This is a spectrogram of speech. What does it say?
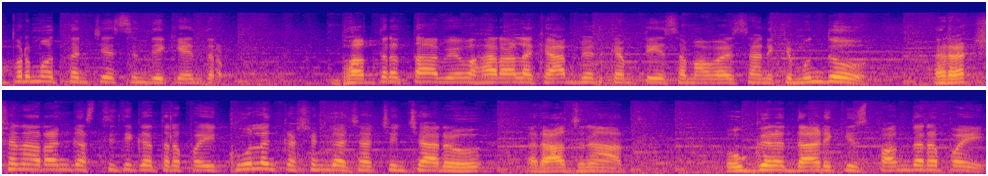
అప్రమత్తం చేసింది కేంద్రం. భద్రతా వ్యవహారాల కేబినెట్ కమిటీ సమావేశానికి ముందు రక్షణ రంగ స్థితిగతులపై కూలంకషంగా చర్చించారు రాజ్నాథ్. ఉగ్ర దాడికి స్పందనపై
